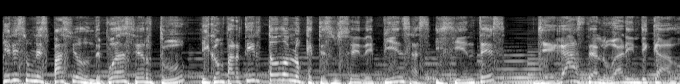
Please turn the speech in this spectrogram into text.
¿Quieres un espacio donde puedas ser tú y compartir todo lo que te sucede, piensas y sientes? Llegaste al lugar indicado.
